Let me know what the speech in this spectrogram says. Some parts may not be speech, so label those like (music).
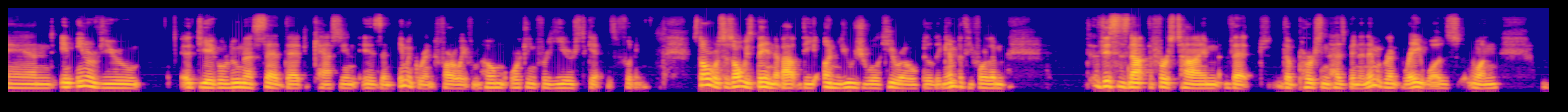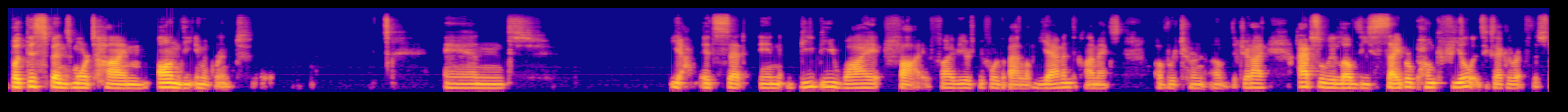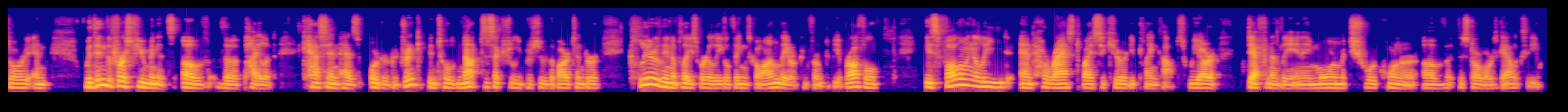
and in interview uh, Diego Luna said that Cassian is an immigrant far away from home, working for years to get his footing. Star Wars has always been about the unusual hero building empathy for them. This is not the first time that the person has been an immigrant. Rey was one, but this spends more time on the immigrant. And yeah, it's set in BBY 5, five years before the Battle of Yavin, the climax of Return of the Jedi. I absolutely love the cyberpunk feel. It's exactly right for the story. And within the first few minutes of the pilot, Cassian has ordered a drink, been told not to sexually pursue the bartender, clearly in a place where illegal things go on, later confirmed to be a brothel, is following a lead and harassed by security plane cops. We are definitely in a more mature corner of the Star Wars galaxy.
